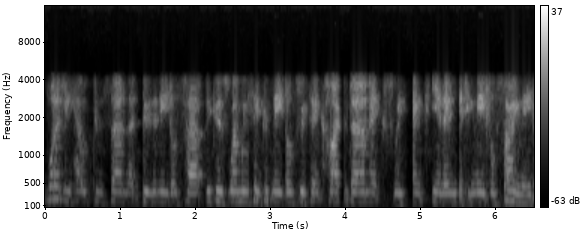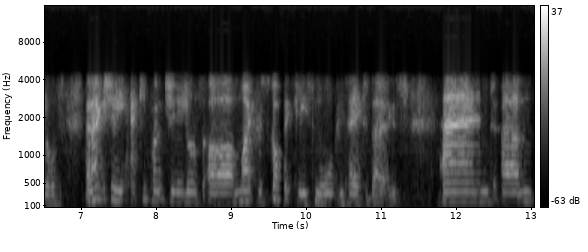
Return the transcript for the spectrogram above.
widely held concern that do the needles hurt because when we think of needles, we think hypodermics, we think, you know, knitting needles, sewing needles. But actually, acupuncture needles are microscopically small compared to those. And um,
